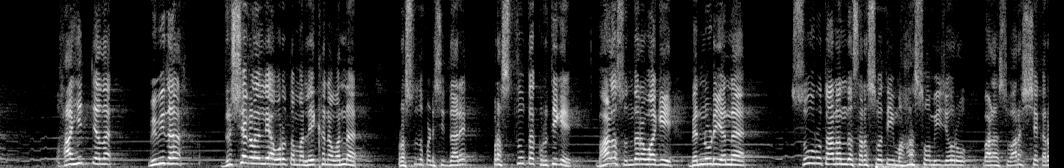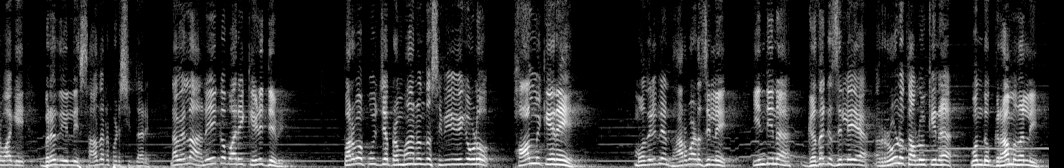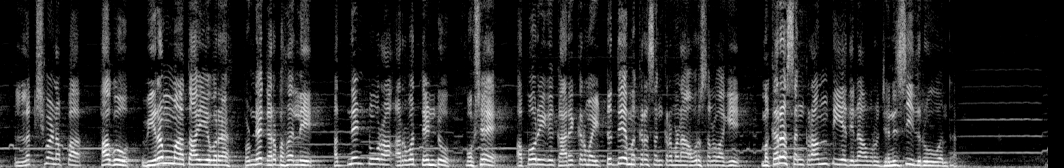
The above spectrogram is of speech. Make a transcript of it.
ಸಾಹಿತ್ಯದ ವಿವಿಧ ದೃಶ್ಯಗಳಲ್ಲಿ ಅವರು ತಮ್ಮ ಲೇಖನವನ್ನು ಪ್ರಸ್ತುತಪಡಿಸಿದ್ದಾರೆ. ಪ್ರಸ್ತುತ ಕೃತಿಗೆ ಬಹಳ ಸುಂದರವಾಗಿ ಬೆನ್ನುಡಿಯನ್ನು ಸೂರುತಾನಂದ ಸರಸ್ವತಿ ಮಹಾಸ್ವಾಮೀಜಿಯವರು ಬಹಳ ಸ್ವಾರಸ್ಯಕರವಾಗಿ ಬರೆದು ಇಲ್ಲಿ ಸಾದರಪಡಿಸಿದ್ದಾರೆ. ನಾವೆಲ್ಲ ಅನೇಕ ಬಾರಿ ಕೇಳಿದ್ದೇವೆ. ಪರಮ ಪೂಜ್ಯ ಬ್ರಹ್ಮಾನಂದ ಸಿವಿಯೋಗಿಗಳು ಹಾಲ್ಕೆರೆ ಮೊದಲಿನ ಧಾರವಾಡ ಜಿಲ್ಲೆ, ಇಂದಿನ ಗದಗ ಜಿಲ್ಲೆಯ ರೋಣ ತಾಲೂಕಿನ ಒಂದು ಗ್ರಾಮದಲ್ಲಿ ಲಕ್ಷ್ಮಣಪ್ಪ ಹಾಗೂ ವೀರಮ್ಮ ತಾಯಿಯವರ ಪುಣ್ಯ ಗರ್ಭದಲ್ಲಿ ಹದಿನೆಂಟುನೂರ ಅರವತ್ತೆಂಟು ಬಹುಶಃ ಅಪೋರಿಗೆ ಕಾರ್ಯಕ್ರಮ ಇಟ್ಟದ್ದೇ ಮಕರ ಸಂಕ್ರಮಣ. ಅವರ ಸಲುವಾಗಿ ಮಕರ ಸಂಕ್ರಾಂತಿಯ ದಿನ ಅವರು ಜನಿಸಿದರು ಅಂತ.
